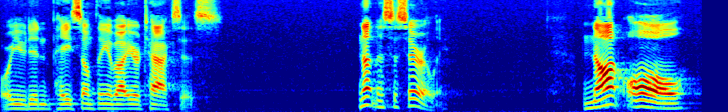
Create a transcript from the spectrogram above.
or you didn't pay something about your taxes. Not necessarily. Not all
